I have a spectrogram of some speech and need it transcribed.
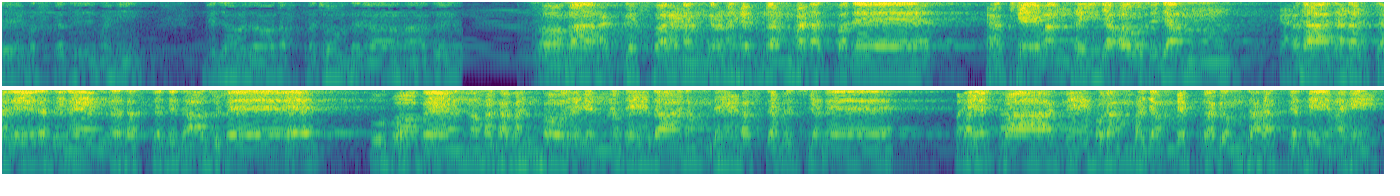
देवस्य धीमहि धिजारो नः प्रचोदयात्। सोमानग्रस्वर्णम् गृणहि ब्रह्मणस्पते कक्षेवन्तैज औषिजम्। कदाचन स्तरेरसिनेन्द्रसश्च सिदासुषे उपोपेन्वमखबन्धोजयन्नुते दानम् देवस्य पृच्छ्यते। परित्वाग्ने पुरम् भजम् विप्रगुम् सहस्य धीमहि।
